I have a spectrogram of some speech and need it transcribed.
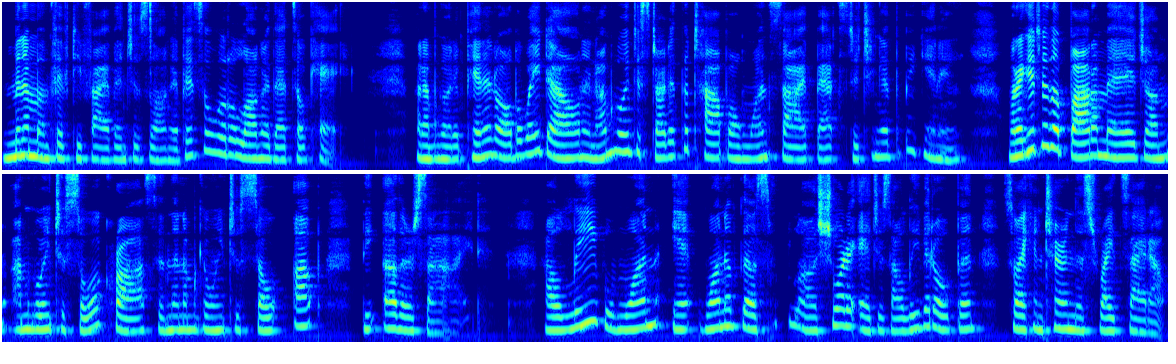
minimum 55 inches long. If it's a little longer, that's okay. But I'm going to pin it all the way down and I'm going to start at the top on one side, back stitching at the beginning. When I get to the bottom edge, I'm, I'm going to sew across and then I'm going to sew up the other side. I'll leave one, one of those uh, shorter edges, I'll leave it open so I can turn this right side out.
